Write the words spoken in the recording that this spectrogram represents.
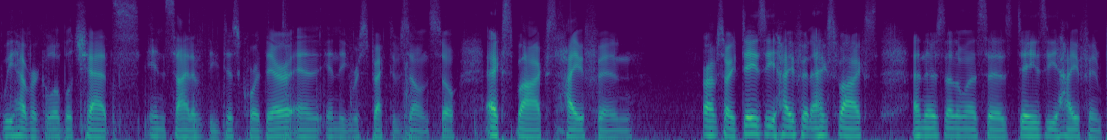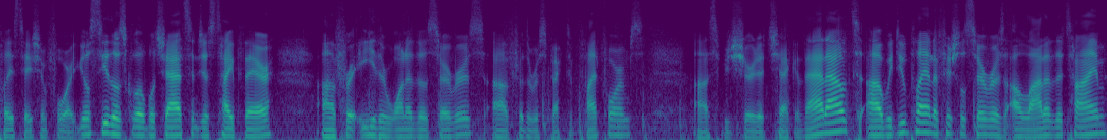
we have our global chats inside of the Discord there and in the respective zones. So Xbox hyphen, or I'm sorry, DayZ hyphen Xbox, and there's another one that says DayZ hyphen PlayStation 4. You'll see those global chats and just type there uh, for either one of those servers uh, for the respective platforms. Uh, so be sure to check that out. Uh, we do play on official servers a lot of the time.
